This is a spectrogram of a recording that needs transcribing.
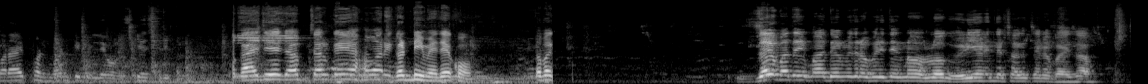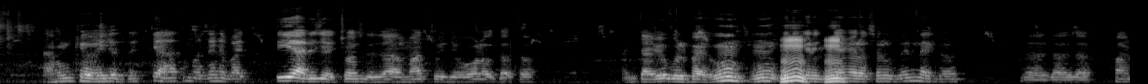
हमारा आईफोन वन टीबी ले केसरी कलर गाइस अब चल गए हमारी गड्डी में देखो तो भाई જય માતા મહાદેવ મિત્રો ફરીથી એક નવો વ્લોગ વિડીયો ની અંદર સ્વાગત છે ને ભાઈ જો આ હું કયો એ જે દચ્ચા હાથમાં છે ને ભાઈ તૈયાર છે ચોસું જો આ માથું જે ઓળવતો હતો અને ત્યાં વિપુલ ભાઈ હું હું કરીને કેમેરો શરૂ કરી નાખ્યો જો જો જો ફોન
